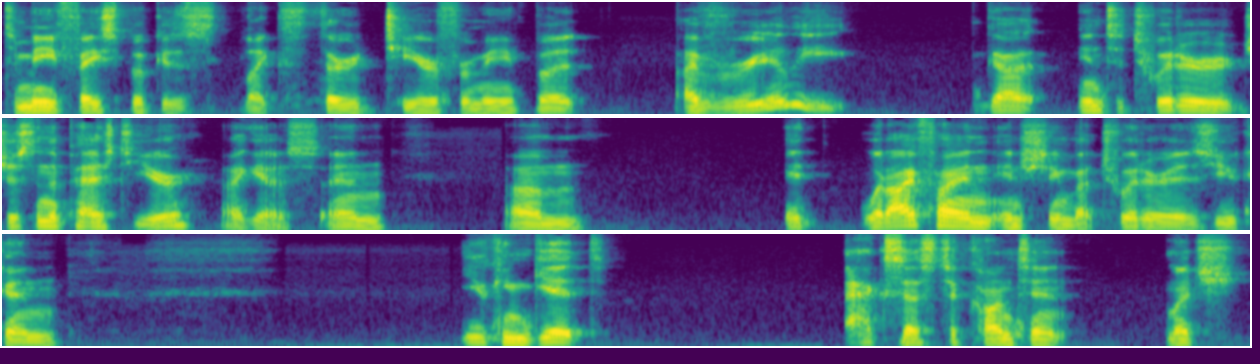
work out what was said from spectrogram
To me, Facebook is like third tier for me, but I've really got into Twitter just in the past year, I guess. And um, what I find interesting about Twitter is you can you can get access to content much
